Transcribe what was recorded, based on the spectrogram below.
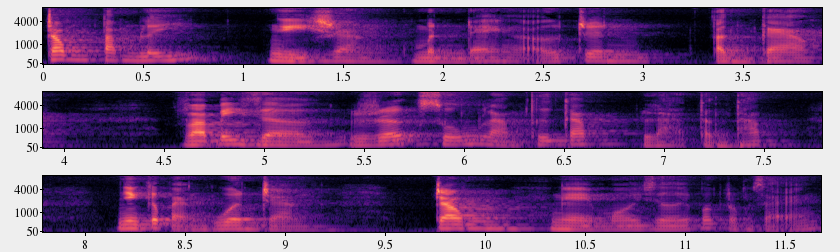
trong tâm lý nghĩ rằng mình đang ở trên tầng cao. Và bây giờ rớt xuống làm thứ cấp là tầng thấp. Nhưng các bạn quên rằng trong nghề môi giới bất động sản,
